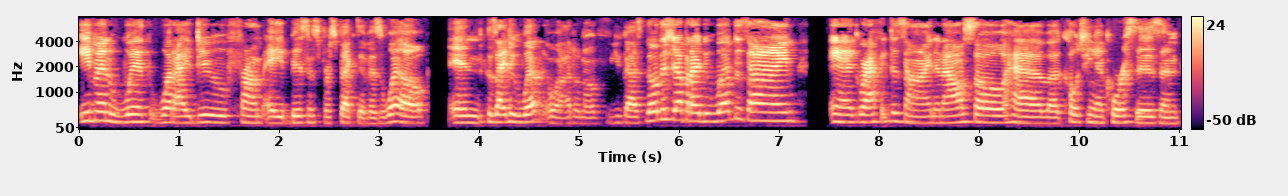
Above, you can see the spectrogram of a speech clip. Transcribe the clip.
even with what I do from a business perspective as well. And because I do web, well, I don't know if you guys know this yet, but I do web design and graphic design. And I also have uh, coaching and courses and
